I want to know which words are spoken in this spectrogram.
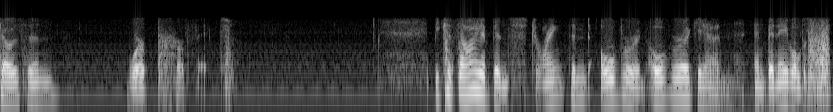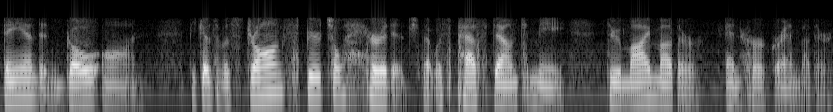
chosen were perfect. Because I have been strengthened over and over again and been able to stand and go on because of a strong spiritual heritage that was passed down to me through my mother and her grandmother.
